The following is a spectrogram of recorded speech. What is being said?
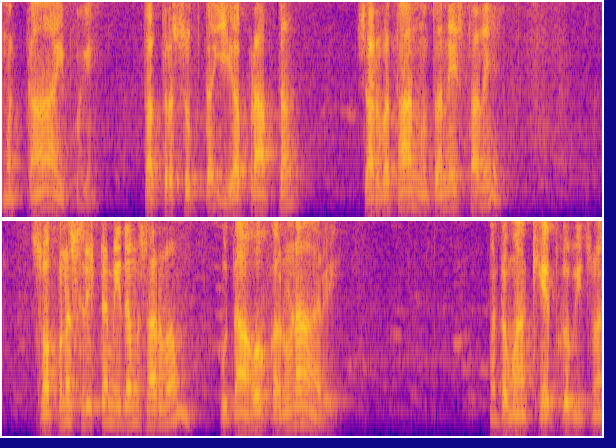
म कहाँ आइपुगेँ? तत्र सुप्त यह प्राप्त, सर्वथा नूतने स्थले। स्वप्न सृष्टम इदम सर्वम उता हो करुणा, अरे। मतलब वहाँ खेतको बिचमा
